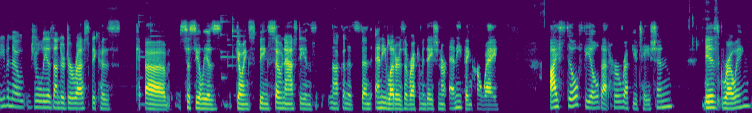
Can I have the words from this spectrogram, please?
even though Julia's under duress because uh, Cecilia's going, being so nasty and not going to send any letters of recommendation or anything her way, I still feel that her reputation is growing,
